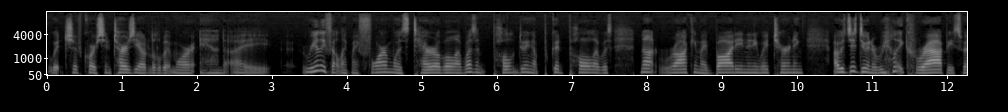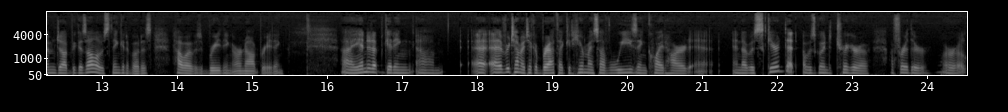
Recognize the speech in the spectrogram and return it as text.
which of course you know, tires you out a little bit more. And I really felt like my form was terrible. I wasn't pull, doing a good pull. I was not rocking my body in any way, turning. I was just doing a really crappy swim job because all I was thinking about is how I was breathing or not breathing. I ended up getting um, every time I took a breath, I could hear myself wheezing quite hard, and I was scared that I was going to trigger a, a further or a,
